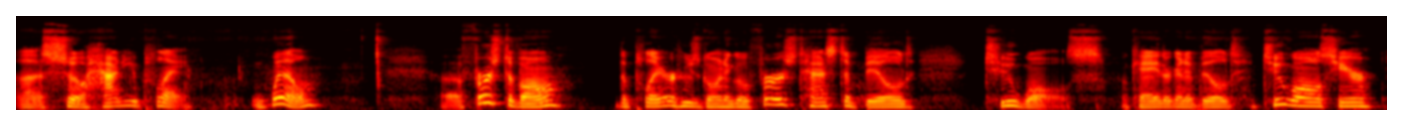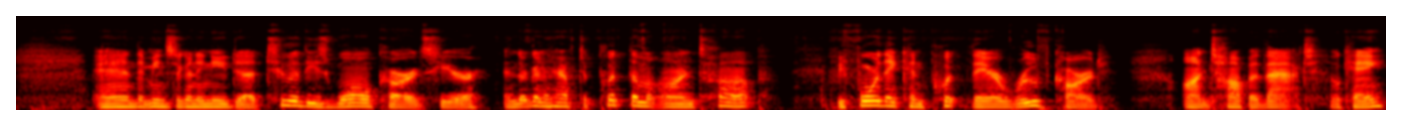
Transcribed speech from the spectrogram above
Uh, so how do you play? Well, uh, first of all, the player who's going to go first has to build two walls. Okay, they're going to build two walls here and that means they're going to need uh, two of these wall cards here. And they're going to have to put them on top before they can put their roof card on top of that, okay?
